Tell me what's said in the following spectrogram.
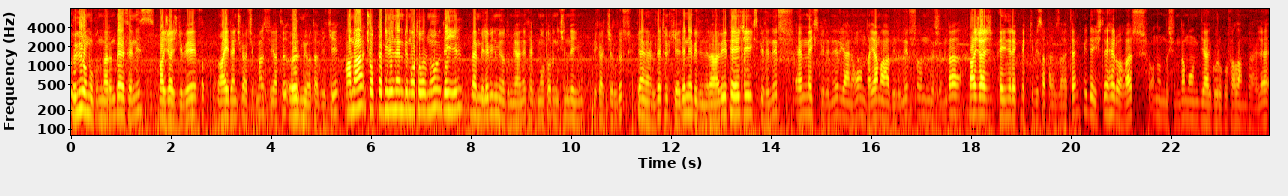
ölüyor mu bunların derseniz Bajaj gibi bayiden çıkar çıkmaz fiyatı ölmüyor tabii ki. Ama çok da bilinen bir motor mu değil. Ben bile bilmiyordum yani. Tek motorun içindeyim birkaç yıldır. Genelde Türkiye'de ne bilinir abi? PCX bilinir, MX bilinir. Yani Honda, Yamaha bilinir. Onun dışında Bajaj peynir ekmek gibi satar zaten. Bir de işte Hero var. Onun dışında Mondial grubu falan böyle.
